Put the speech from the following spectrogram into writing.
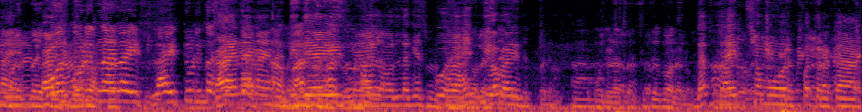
नाही, कोण काळजी करू तोडीत नका. नाही. लाइट लाइट तोडीत काय असते. नाही नाही नाही. दिदी आहे, मला लगेच समोर पत्रकार.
